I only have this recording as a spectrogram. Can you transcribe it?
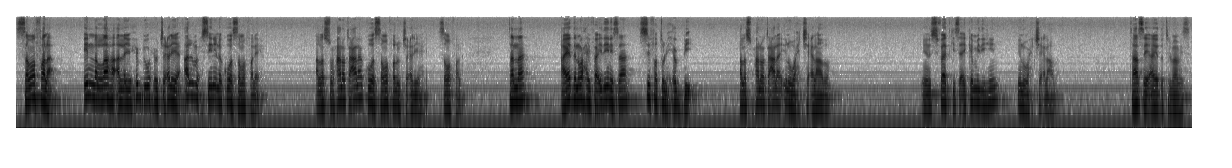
samafala. Ina allaha alla yuxibu wuxuu jecelyahay almuxsiniina kuwa samafale alla subxaana wa tacaala kuwa samafaluu jecel yahay samafala tanna aayaddan waxay faa'iideynaysaa sifatu lxubbi alla subxaana wa tacaala inuu wax jeclaado. Inuu sifaadkiisa ay ka mid yihiin inuu wax jeclaado. Taasay aayaddu tilmaamaysaa.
